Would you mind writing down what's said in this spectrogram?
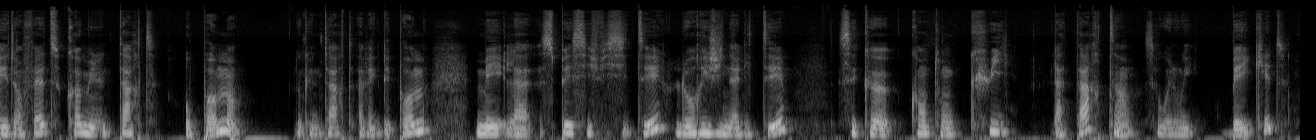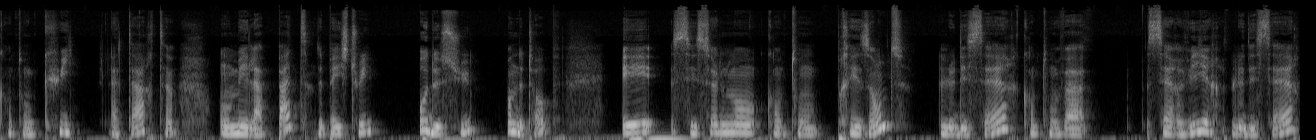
est en fait comme une tarte aux pommes, donc une tarte avec des pommes, mais la spécificité, l'originalité, c'est que quand on cuit la tarte, so when we bake it, quand on cuit la tarte, on met la pâte de pastry au-dessus, on the top, et c'est seulement quand on présente le dessert, quand on va servir le dessert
